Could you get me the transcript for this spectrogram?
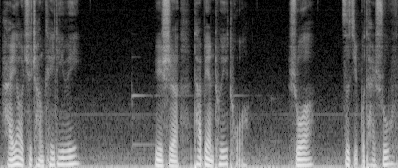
还要去唱 KTV，于是他便推脱，说自己不太舒服。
